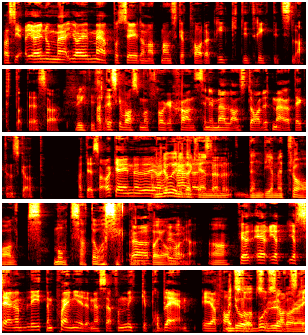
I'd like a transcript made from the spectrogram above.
Fast jag, jag, är nog med, jag är med på sidan att man ska ta det riktigt, riktigt slappt. Att det, är så här, Riktigt att slappt. det ska vara som att fråga chansen i mellanstadiet med ett äktenskap. Att det är så okej nu är jag Ja, men då är det verkligen den diametralt motsatta åsikten Ja, mot vad jag jo. har. Ja. Ja. För jag, jag, jag ser en liten poäng i det, men jag ser för mycket problem i att ha Men ett då stort borde du vara stigma.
